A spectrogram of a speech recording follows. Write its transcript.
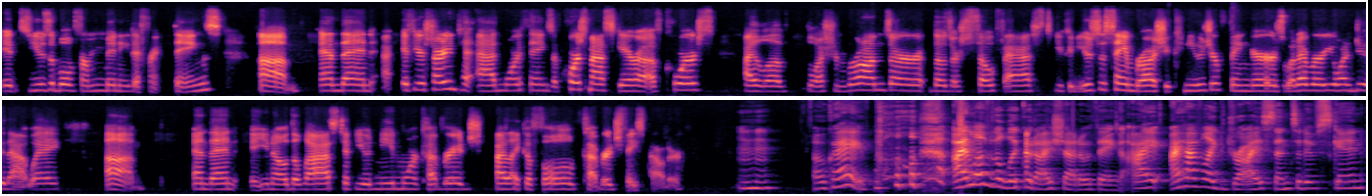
it's usable for many different things. Um, and then if you're starting to add more things of course mascara of course. I love blush and bronzer. Those are so fast. You can use the same brush. You can use your fingers whatever you want to do that way. Um, and then, you know, the last, if you need more coverage, I like a full coverage face powder. Mm-hmm. Okay. I love the liquid eyeshadow thing. I I have like dry sensitive skin,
